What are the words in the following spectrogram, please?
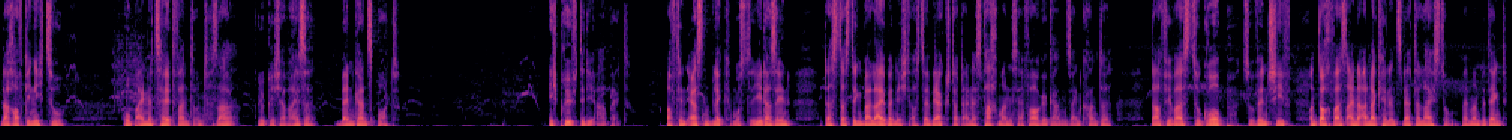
Darauf ging ich zu, hob eine Zeltwand und sah, glücklicherweise, Ben Guns Boot. Ich prüfte die Arbeit. Auf den ersten Blick musste jeder sehen, dass das Ding beileibe nicht aus der Werkstatt eines Fachmannes hervorgegangen sein konnte. Dafür war es zu grob, zu windschief, und doch war es eine anerkennenswerte Leistung, wenn man bedenkt,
